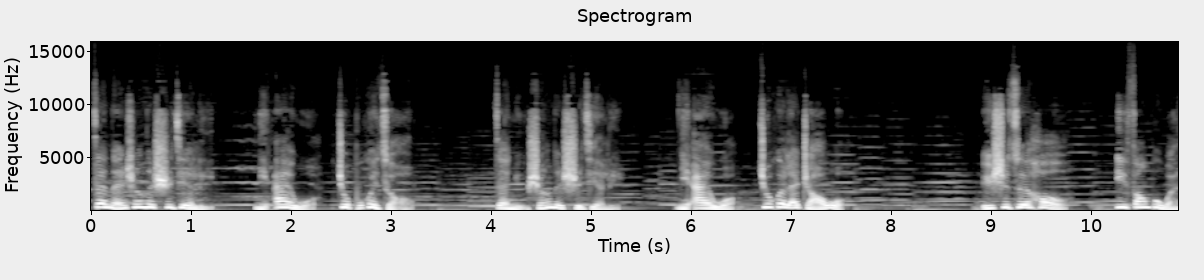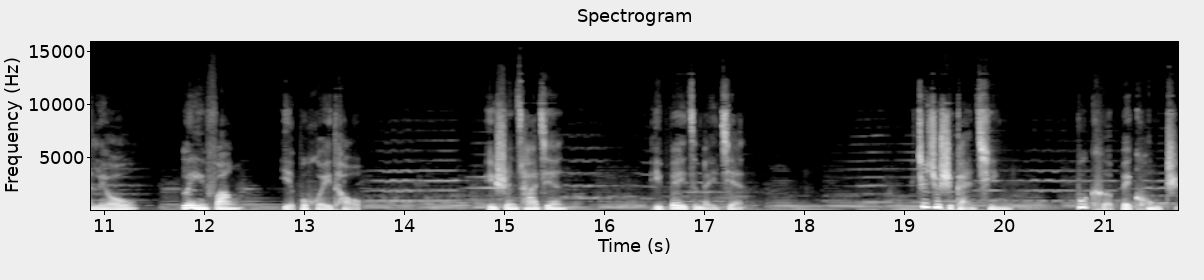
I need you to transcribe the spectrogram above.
在男生的世界里，你爱我就不会走；在女生的世界里，你爱我就会来找我。于是最后，一方不挽留，另一方也不回头，一瞬擦肩，一辈子没见。这就是感情，不可被控制。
